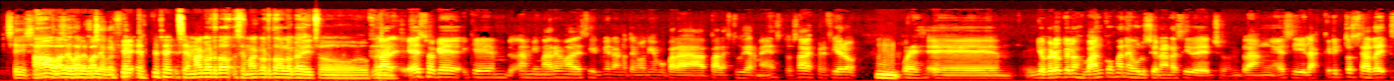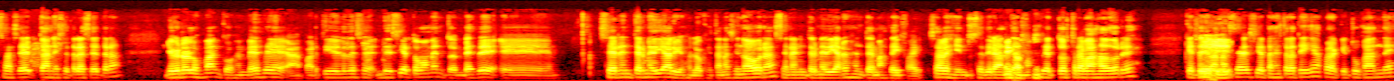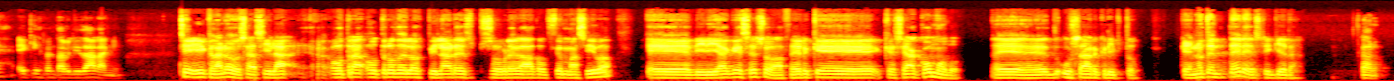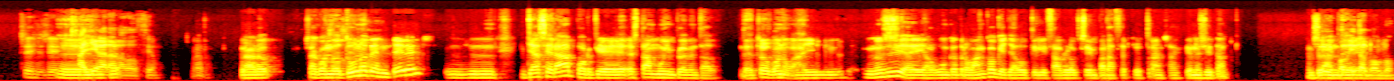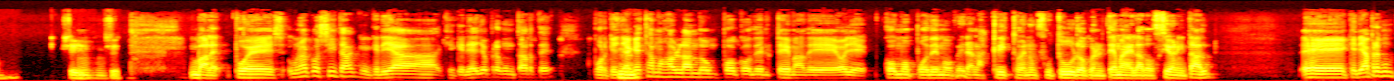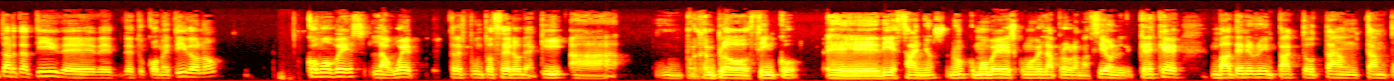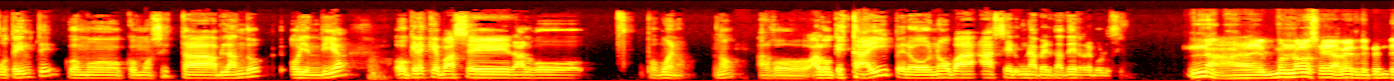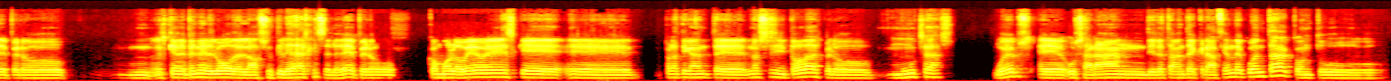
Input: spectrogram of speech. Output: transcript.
Sí, sí, Ah, vale, se vale, vale. Es que, es que se, se me ha cortado, se me ha cortado lo que ha dicho. Vale, eso que, que a mi madre me va a decir, mira, no tengo tiempo para, para estudiarme esto, ¿sabes? Prefiero, Mm. pues, eh, yo creo que los bancos van a evolucionar así, de hecho. En plan, eh, si las criptos se, se aceptan, etcétera, etcétera, yo creo que los bancos, en vez de, a partir de, ese- de cierto momento, en vez de eh, ser intermediarios en lo que están haciendo ahora, serán intermediarios en temas DeFi, ¿sabes? Y entonces dirán, tenemos ciertos trabajadores que te Sí. van a hacer ciertas estrategias para que tú ganes X rentabilidad al año. Sí, claro, o sea, si la otra, otro de los pilares sobre la adopción masiva, eh, diría que es eso, hacer que, que sea cómodo eh, usar cripto, que no te enteres siquiera. Claro, Sí, sí, sí. Eh, a llegar a la adopción. Claro. Claro. O sea, cuando Sí, tú sí, no te enteres, mm, ya será porque está muy implementado. De hecho, bueno, hay, no sé si hay algún que otro banco que ya utiliza blockchain para hacer sus transacciones y tal. En Sí, plan de- poquito a poco. Sí, sí. Vale, pues una cosita que quería, que quería yo preguntarte, porque ya que estamos hablando un poco del tema de, oye, cómo podemos ver a las criptos en un futuro con el tema de la adopción y tal, eh, quería preguntarte a ti de, de- de tu cometido, ¿no? ¿Cómo ves la web 3.0 de aquí a, mm, por ejemplo, 5, 10 años, ¿no? ¿Cómo ves, cómo ves la programación? ¿Crees que va a tener un impacto tan, tan potente como, como se está hablando hoy en día? ¿O crees que va a ser algo, pues bueno, ¿no? Algo, algo que está ahí, pero no va a ser una verdadera revolución. No, eh, bueno, no lo sé, a ver, depende, pero mm, es que depende luego de las utilidades que se le dé, pero como lo veo es que eh, prácticamente, no sé si todas, pero muchas webs eh, usarán directamente creación de cuenta con tu,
